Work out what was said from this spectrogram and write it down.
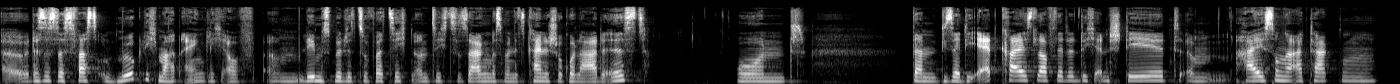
äh, dass es das fast unmöglich macht, eigentlich auf ähm, Lebensmittel zu verzichten und sich zu sagen, dass man jetzt keine Schokolade isst. Und dann dieser Diätkreislauf, der dadurch entsteht, ähm, Heißhungerattacken,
